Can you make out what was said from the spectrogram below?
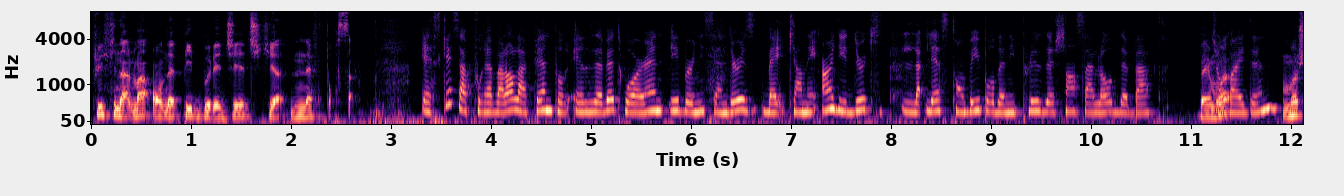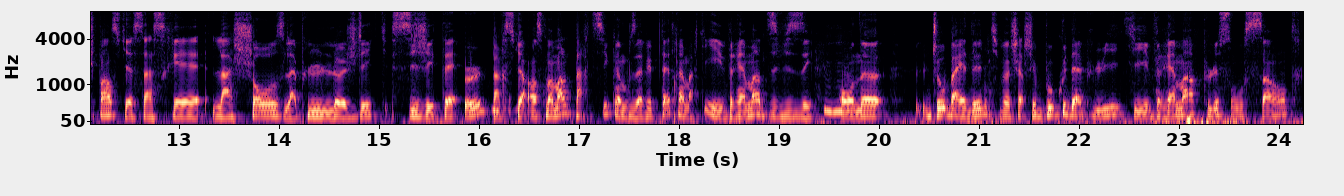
Puis finalement, on a Pete Buttigieg qui a 9%. Est-ce que ça pourrait valoir la peine pour Elizabeth Warren et Bernie Sanders? Ben, qu'il y en ait un des deux qui la- laisse tomber pour donner plus de chance à l'autre de battre Ben Joe moi, Biden? moi, je pense que ça serait la chose la plus logique si j'étais eux, parce qu'en ce moment, le parti, comme vous avez peut-être remarqué, est vraiment divisé. Mhm. On a Joe Biden qui va chercher beaucoup d'appui, qui est vraiment plus au centre,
